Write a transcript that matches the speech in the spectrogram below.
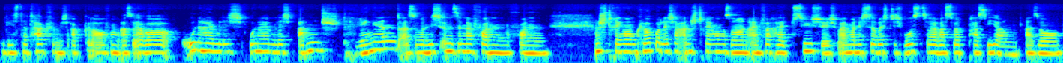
wie ist der Tag für mich abgelaufen? Also er war unheimlich, unheimlich anstrengend. Also nicht im Sinne von, von Anstrengung, körperlicher Anstrengung, sondern einfach halt psychisch, weil man nicht so richtig wusste, was wird passieren. Also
